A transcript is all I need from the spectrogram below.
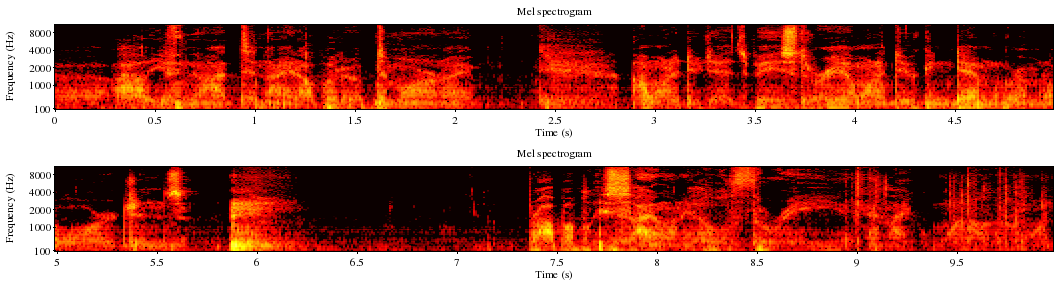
uh, I'll, if not tonight, I'll put it up tomorrow night. I want to do Dead Space 3. I want to do Condemned Criminal Origins. Probably Silent Hill 3 and like one other one.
